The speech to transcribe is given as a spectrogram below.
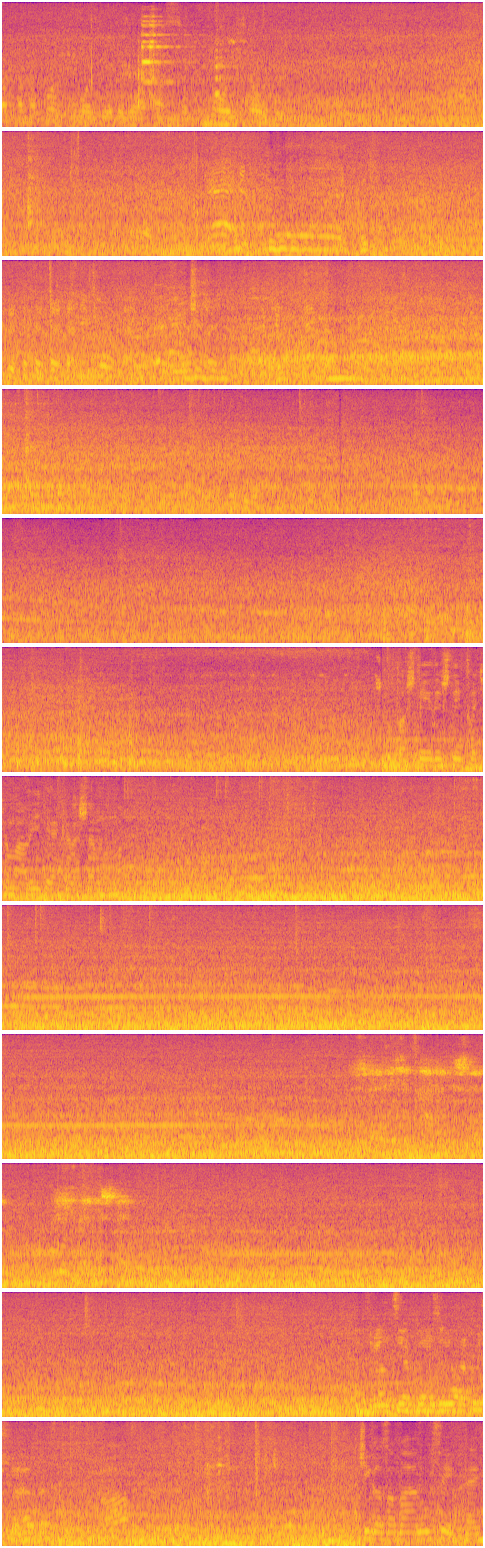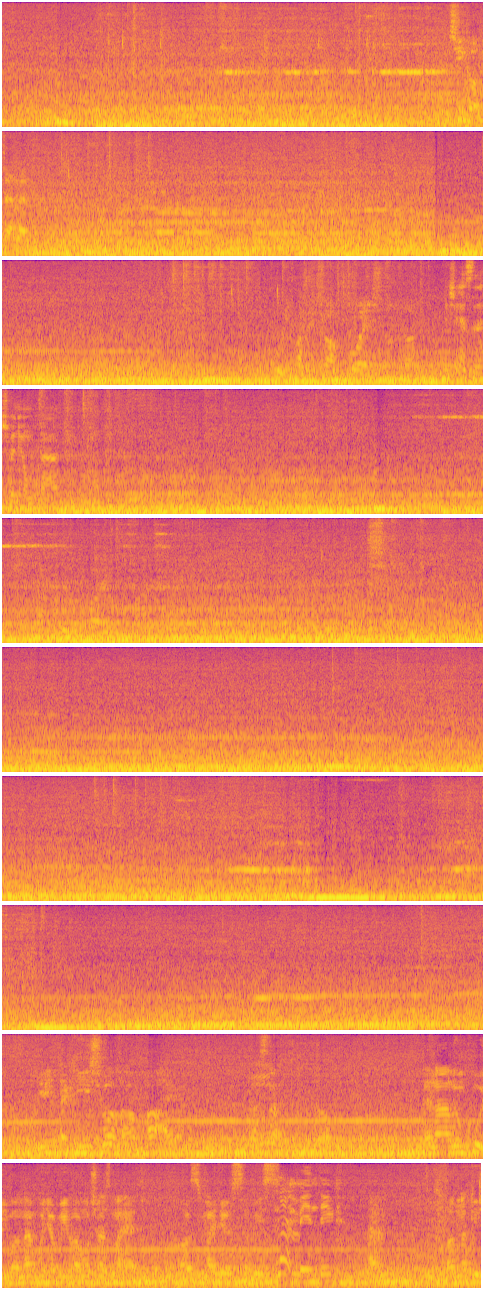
akartak, akkor kimozdult az elkasszok. Jó is, jó is. Utastér is itt, hogyha már így ilyen kevesen vannak. Francia konzulátus lehet с зашёлём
